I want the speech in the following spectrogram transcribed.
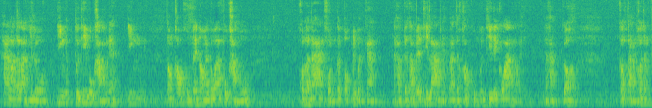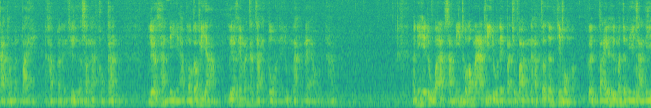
500ตารางกิโล ยิ่งพื้นที่ภูเขาเนี่ยยิ่งต้องครอบคลุมน้อยๆเพราะว่าภูเขาคนละด้านฝนก็ตกไม่เหมือนกันนะครับ แต่ถ้าเป็นที่ราบเนี่ยมันอาจจะครอบคลุมพื้นที่ได้กว้างหน่อยนะครับ ก็ก็ตามข้อจำกัดของมันไปนะครับ อันนั้นคือลักษณะของการเลือกสถานีนะครับ เราก็พยายามเลือกให้มันกระจายตัวในลุ่มน้ำแล้วนะครับ อันนี้ให้ดูว่าสถานีโทรมาที่อยู่ในปัจจุบันนะครับ ก็จะที่ผมเกริ่นไปก็คือมันจะมีสถานี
